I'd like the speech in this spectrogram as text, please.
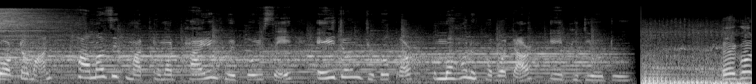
বৰ্তমান সামাজিক মাধ্যমত ভাইৰেল হৈ পৰিছে এইজন যুৱকৰ মহানুভৱতাৰ এই ভিডিঅ'টো। এইখন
